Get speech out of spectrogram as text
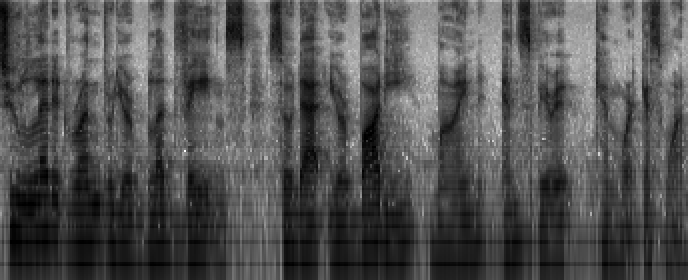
to let it run through your blood veins so that your body, mind, and spirit can work as one.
